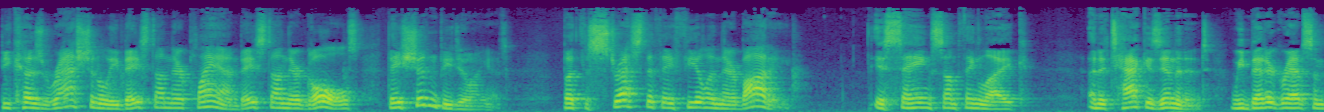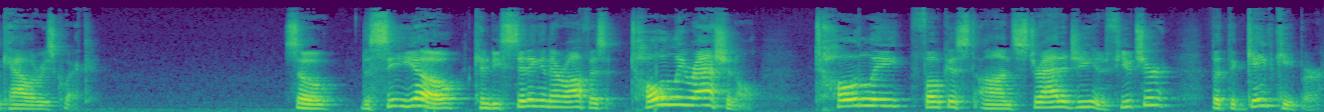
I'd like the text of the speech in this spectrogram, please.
because rationally, based on their plan, based on their goals, they shouldn't be doing it. But the stress that they feel in their body is saying something like, an attack is imminent. We better grab some calories quick. So the CEO can be sitting in their office totally rational, totally focused on strategy and future, but the gatekeeper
